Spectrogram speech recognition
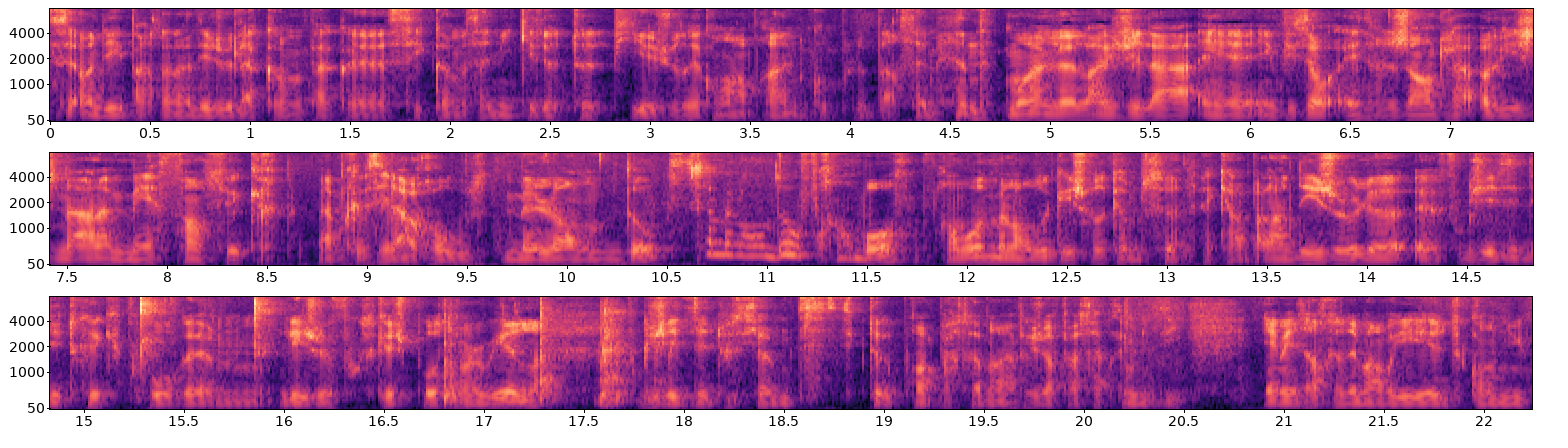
c'est un des partenaires des jeux de la com, fait que c'est comme Samy qui est de tout, puis je voudrais qu'on en prenne une couple par semaine. Moi, le live, j'ai la euh, infusion énergente, la originale, mais sans sucre. Mais après, c'est la rose. Melon d'eau, c'est ça, melon d'eau, framboise, framboise, melon d'eau, quelque chose comme ça. Fait qu'en parlant des jeux, là, euh, faut que j'édite des trucs pour les jeux, faut que je poste un reel. Faut que j'édite aussi un petit TikTok pour un partenaire, fait que je vais faire ça après-midi. Et elle est en train de m'envoyer du contenu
